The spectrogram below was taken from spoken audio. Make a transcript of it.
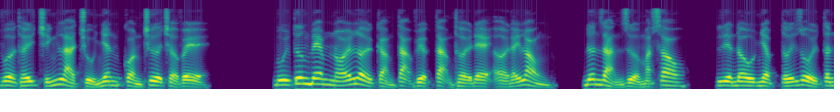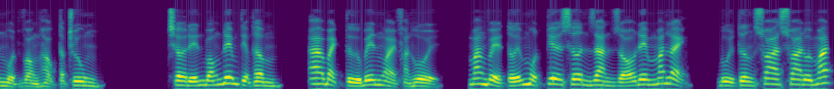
vừa thấy chính là chủ nhân còn chưa trở về. Bùi tương đem nói lời cảm tạ việc tạm thời đè ở đáy lòng, đơn giản rửa mặt sau, liền đầu nhập tới rồi tân một vòng học tập trung. Chờ đến bóng đêm tiệm thâm, A Bạch từ bên ngoài phản hồi, mang về tới một tia sơn gian gió đêm mát lạnh, bùi tương xoa xoa đôi mắt,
